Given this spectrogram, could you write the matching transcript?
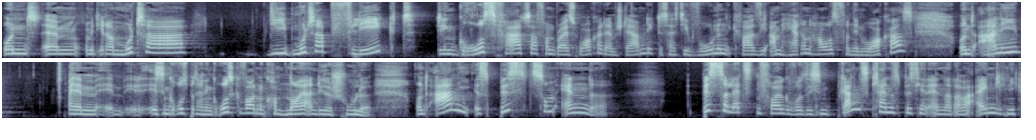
Und ähm, mit ihrer Mutter, die Mutter pflegt den Großvater von Bryce Walker, der im Sterben liegt. Das heißt, die wohnen quasi am Herrenhaus von den Walkers. Und Ani ähm, ist in Großbritannien groß geworden und kommt neu an diese Schule. Und Ani ist bis zum Ende, bis zur letzten Folge, wo sich ein ganz kleines bisschen ändert, aber eigentlich nicht,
